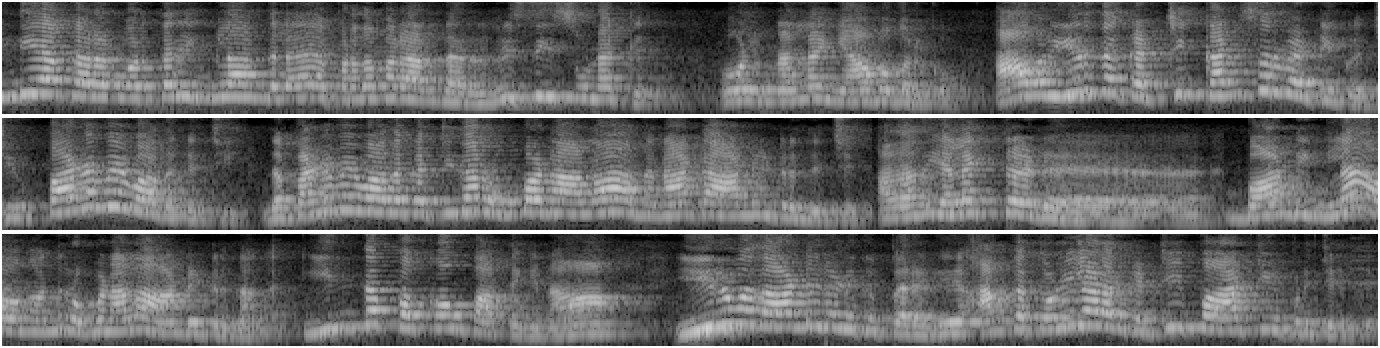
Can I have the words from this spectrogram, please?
இந்தியாக்காரர் ஒருத்தர் இங்கிலாந்துல பிரதமரா இருந்தார் ரிஷி சுனக்கு. உங்களுக்கு நல்லா ஞாபகம் இருக்கும். அவர் இருந்த கட்சி கன்சர்வேட்டிவ் கட்சி பழமைவாத கட்சி. இந்த பழமைவாத கட்சி தான் ரொம்ப நாளா அந்த நாட்டை ஆண்டுகிட்டு இருந்துச்சு. அதாவது எலெக்டட் பாண்டிங்ல அவங்க வந்து ரொம்ப நாளா ஆண்டுட்டு இருந்தாங்க. இந்த பக்கம் பாத்தீங்கன்னா இருபது ஆண்டுகளுக்கு பிறகு அங்க தொழிலாளர் கட்சி இப்ப ஆட்சியை பிடிச்சிருக்கு.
